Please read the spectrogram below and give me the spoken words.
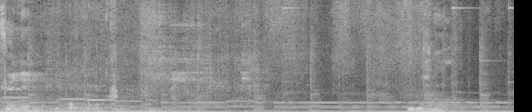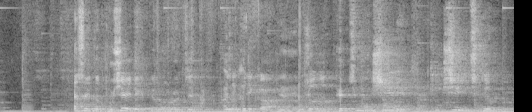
우선은 요 법, 요거. 요거 하나. 사실 또 보셔야 되기 때문에 오늘 이제 아니 그러니까 네, 네. 우선은 대충 혹시 혹시 지금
